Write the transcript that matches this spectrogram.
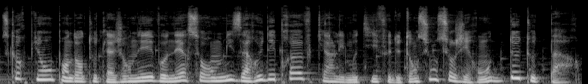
Scorpion, pendant toute la journée, vos nerfs seront mis à rude épreuve car les motifs de tension surgiront de toutes parts.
